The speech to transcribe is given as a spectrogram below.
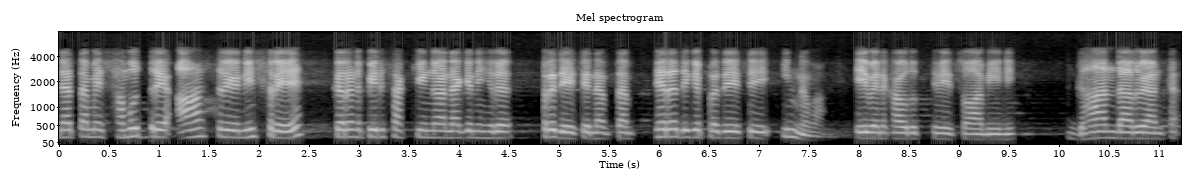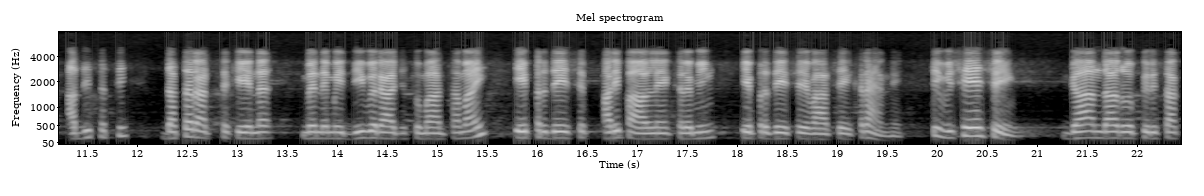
නැත්නම් මේ සමුද්‍රයේ ආශ්‍රය නිස්රේ කරන පිරිසක් ඉන්නවා නැගෙනහිර ප්‍රදේශේ නැත්නම් පෙරදිග ප්‍රදේශේ ඉන්නවා. ඒ වෙන කවුරුත් නෙවෙයි ස්වාමීනි. ගාන්ධාරයන්ට අධිපති දතරට්ට කියන මෙන්න මේ දිව රාජතුමා තමයි ඒ ප්‍රදේශ පරිපාලනය කරමින් ඒ ප්‍රදේශයේ වාසය කරන්නේ. ඉතින් විශේෂයෙන් ගාන්ධාරව පිරිසක්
